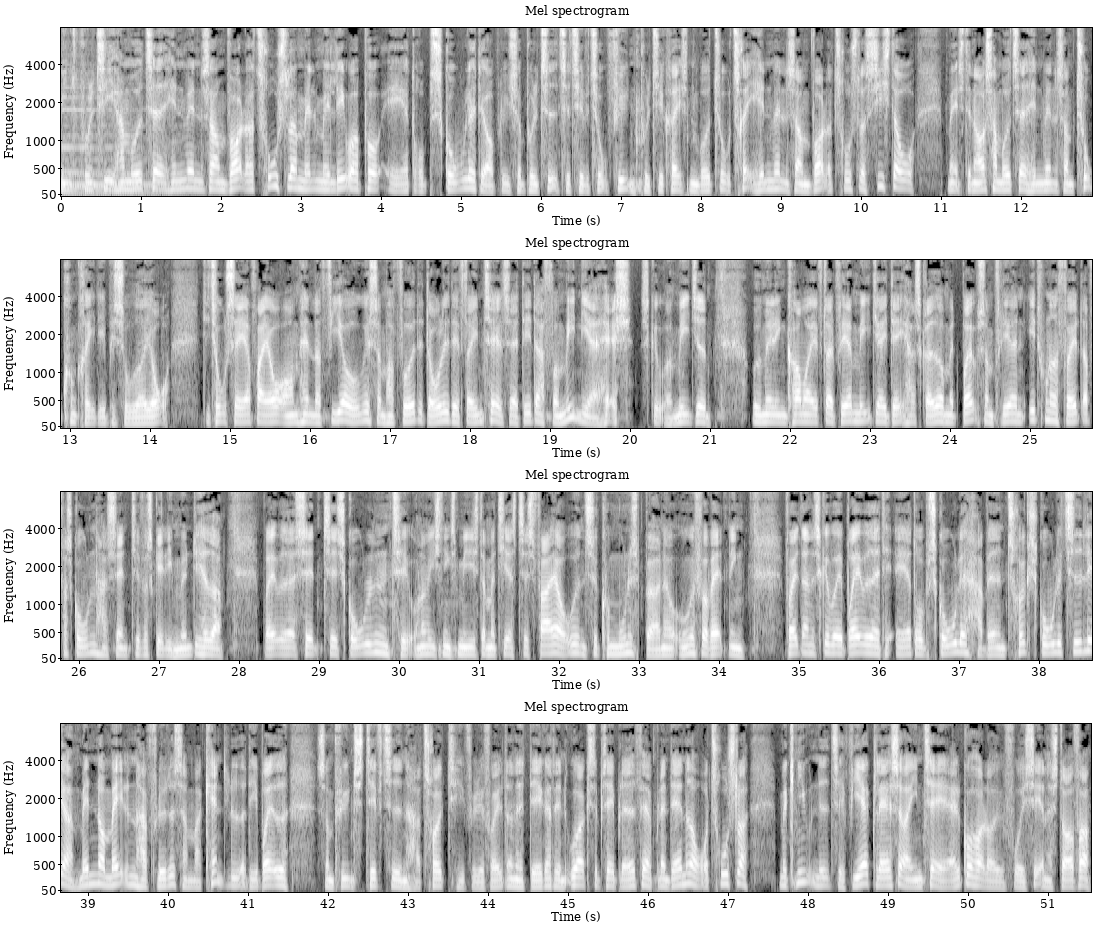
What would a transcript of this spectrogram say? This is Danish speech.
Fyns politi har modtaget henvendelser om vold og trusler mellem elever på Agerdrup skole. Det oplyser politiet til TV2 Fyn. Politikredsen modtog tre henvendelser om vold og trusler sidste år, mens den også har modtaget henvendelser om to konkrete episoder i år. De to sager fra i år omhandler fire unge, som har fået det dårligt efter indtagelse af det, der formentlig er hash, skriver mediet. Udmeldingen kommer efter, at flere medier i dag har skrevet om et brev, som flere end 100 forældre fra skolen har sendt til forskellige myndigheder. Brevet er sendt til skolen til undervisningsminister Mathias Tesfaye og Odense Kommunes børne- og ungeforvaltning. Forældrene skriver i brevet, at Agerdrup skole har været en tryg skole tidligere, men normalen har flyttet sig markant, lyder det i brevet, som Fyns Stifttiden har trygt. Ifølge forældrene dækker den uacceptable adfærd blandt andet over trusler med kniv ned til 4. klasse og indtag af alkohol og euforiserende stoffer.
